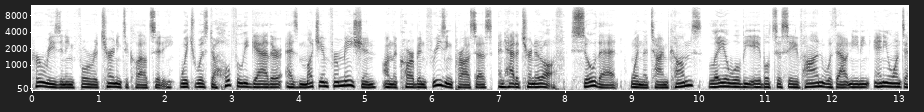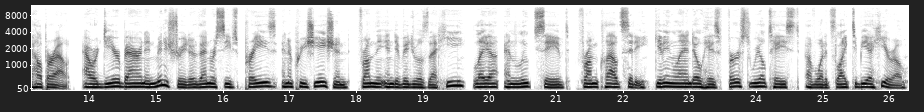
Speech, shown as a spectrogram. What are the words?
her reasoning for returning to Cloud City, which was to hopefully gather as much information on the carbon freezing process and how to turn it off, so that when the time comes, Leia will be able to save Han without needing anyone to help her out. Our dear Baron Administrator then receives praise and appreciation from the individuals that he, Leia, and Luke saved from Cloud City, giving Lando his first real taste of what it's like to be a hero,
